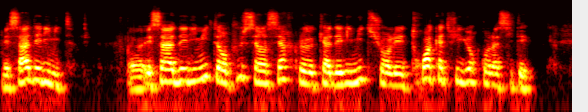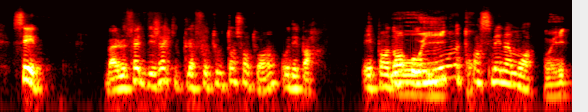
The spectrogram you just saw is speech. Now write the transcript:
mais ça a des limites. Euh, et ça a des limites, et en plus, c'est un cercle qui a des limites sur les trois cas de figure qu'on a cités. C'est bah, le fait déjà qu'il te la faut tout le temps sur toi, hein, au départ. Et pendant Oui. au moins trois semaines, un mois Oui.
